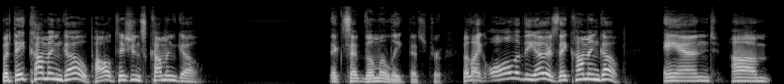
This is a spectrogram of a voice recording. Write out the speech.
but they come and go. Politicians come and go, except Bill Malik. That's true. But like all of the others, they come and go, and um,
